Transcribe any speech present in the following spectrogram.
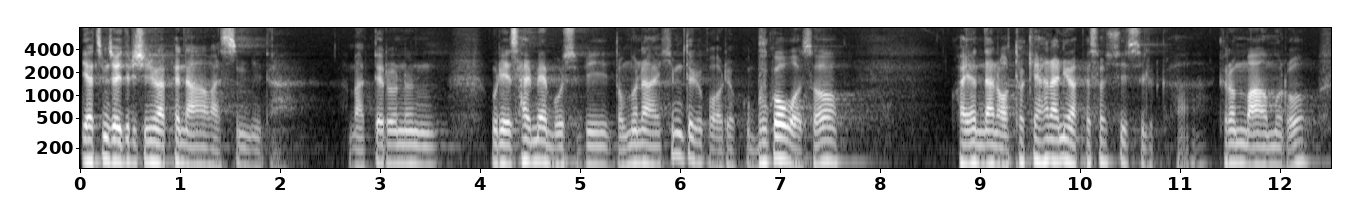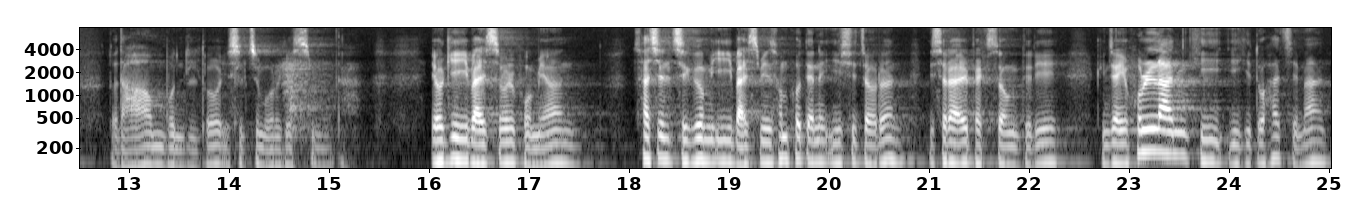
이 아침 저희들이 주님 앞에 나와왔습니다. 아마 때로는 우리의 삶의 모습이 너무나 힘들고 어렵고 무거워서 과연 난 어떻게 하나님 앞에 설 수 있을까 그런 마음으로 또 나온 분들도 있을지 모르겠습니다. 여기 이 말씀을 보면 사실 지금 이 말씀이 선포되는 이 시절은 이스라엘 백성들이 굉장히 혼란기이기도 하지만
